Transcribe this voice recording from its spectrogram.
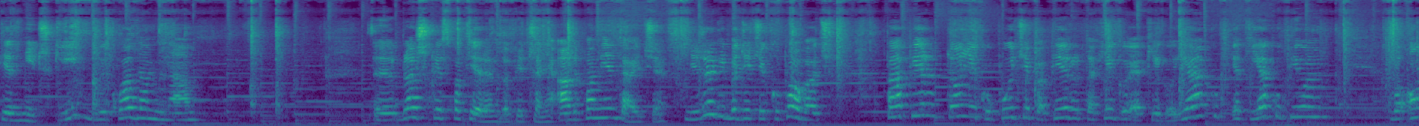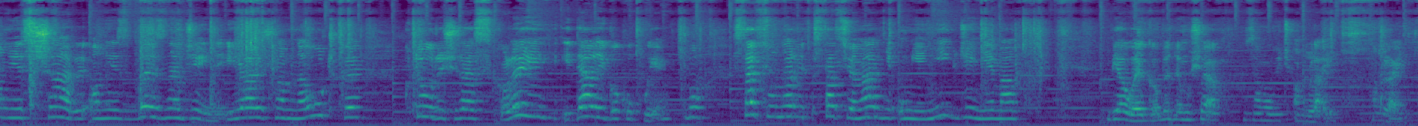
pierniczki wykładam na y, blaszkę z papierem do pieczenia. Ale pamiętajcie, jeżeli będziecie kupować papier, to nie kupujcie papieru takiego, jakiego ja, jaki ja kupiłam, bo on jest szary, on jest beznadziejny i ja już mam nauczkę któryś raz z kolei i dalej go kupuję, bo stacjonar, stacjonarnie u mnie nigdzie nie ma białego. Będę musiała zamówić online. online.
